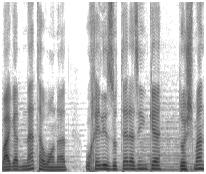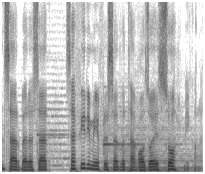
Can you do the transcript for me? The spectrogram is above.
و اگر نتواند او خیلی زودتر از اینکه دشمن سر برسد سفیری میفرستد و تقاضای صلح می کند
